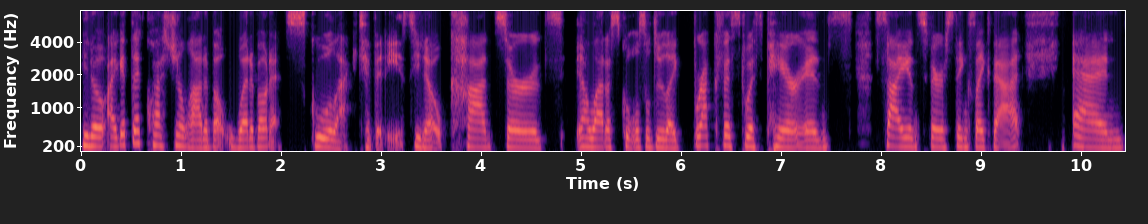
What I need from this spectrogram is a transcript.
you know I get that question a lot about what about at school activities, you know, concerts. A lot of schools will do like breakfast with parents, science fairs, things like that, and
